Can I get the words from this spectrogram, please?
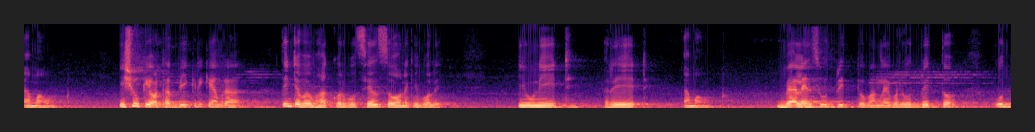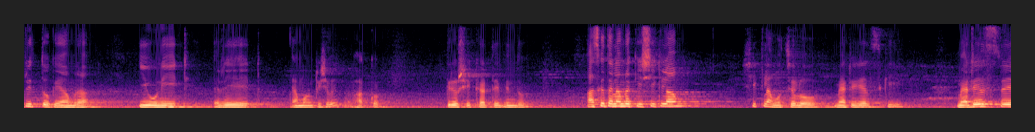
অ্যামাউন্ট ইস্যুকে অর্থাৎ বিক্রিকে আমরা তিনটে ভাগে ভাগ করব সেলসও অনেকে বলে। ইউনিট রেট অ্যামাউন্ট ব্যালেন্স উদ্বৃত্ত, বাংলায় বলে উদ্বৃত্ত। উদ্বৃত্তকে আমরা ইউনিট রেট অ্যামাউন্ট হিসেবে ভাগ করব। প্রিয় শিক্ষার্থীবৃন্দ, আজকে তাহলে আমরা কি শিখলাম? শিখলাম হচ্ছিল ম্যাটেরিয়ালস কি? ম্যাটেরিয়ালসে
